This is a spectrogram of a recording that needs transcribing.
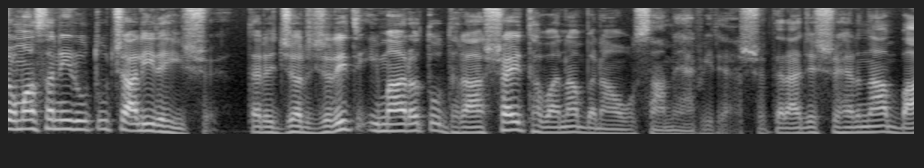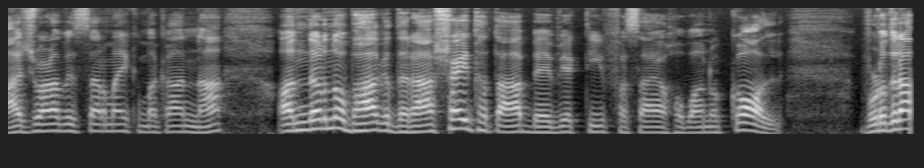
ચોમાસાની ઋતુ ચાલી રહી છે. ત્યારે જર્જરિત ઇમારતો ધરાશાય થવાના બનાવો સામે આવી રહ્યા છે. ત્યારે આજે શહેરના બાજવાડા વિસ્તારમાં એક મકાનના અંદરનો ભાગ ધરાશાય થતાં બે વ્યક્તિ ફસાયા હોવાનો કોલ. વડોદરા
